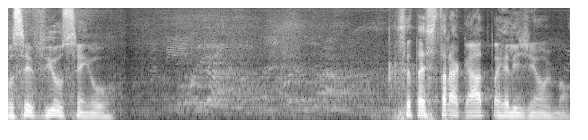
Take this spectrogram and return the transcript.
Você viu o Senhor. Você está estragado para a religião, irmão.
